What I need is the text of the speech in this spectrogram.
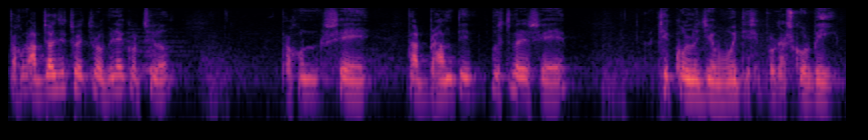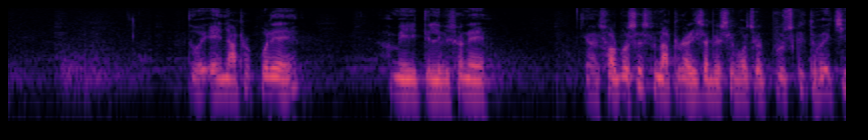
তখন আফজাল যে চরিত্র অভিনয় করছিল, তখন সে তার ভ্রান্তি বুঝতে পেরে সে ঠিক করল যে বইটি সে প্রকাশ করবেই। তো এই নাটক পড়ে আমি টেলিভিশনে সর্বশ্রেষ্ঠ নাটকার হিসাবে সে বছর পুরস্কৃত হয়েছি।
